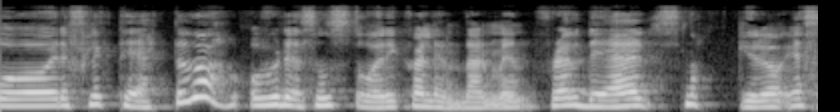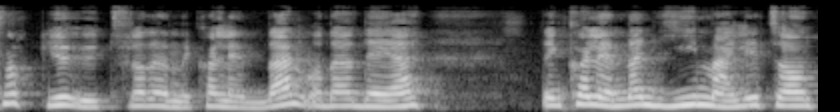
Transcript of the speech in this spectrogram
og reflekterte da, over det som står i kalenderen min. For det er jo det jeg snakker om. Jeg snakker jo ut fra denne kalenderen, og det er jo det jeg den kalenderen gir meg litt sånn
